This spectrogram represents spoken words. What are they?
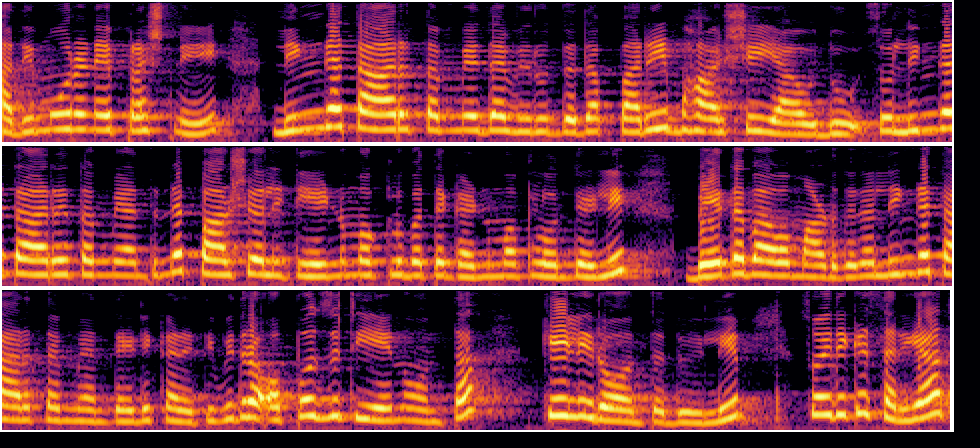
ಹದಿಮೂರನೇ ಪ್ರಶ್ನೆ, ಲಿಂಗ ತಾರತಮ್ಯದ ವಿರುದ್ಧದ ಪರಿಭಾಷೆ ಯಾವುದು? ಸೊ ಲಿಂಗ ತಾರತಮ್ಯ ಅಂತಂದ್ರೆ ಪಾರ್ಶಾಲಿಟಿ ಹೆಣ್ಣು ಮಕ್ಕಳು ಮತ್ತೆ ಗಂಡು ಮಕ್ಕಳು ಅಂತ ಹೇಳಿ ಭೇದ ಭಾವ ಮಾಡೋದನ್ನ ಲಿಂಗ ತಾರತಮ್ಯ ಅಂತ ಹೇಳಿ ಕರಿತೀವಿ. ಇದರ ಅಪೋಸಿಟ್ ಏನು ಅಂತ ಕೇಳಿರೋ ಅಂಥದ್ದು ಇಲ್ಲಿ. ಸೊ ಇದಕ್ಕೆ ಸರಿಯಾದ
